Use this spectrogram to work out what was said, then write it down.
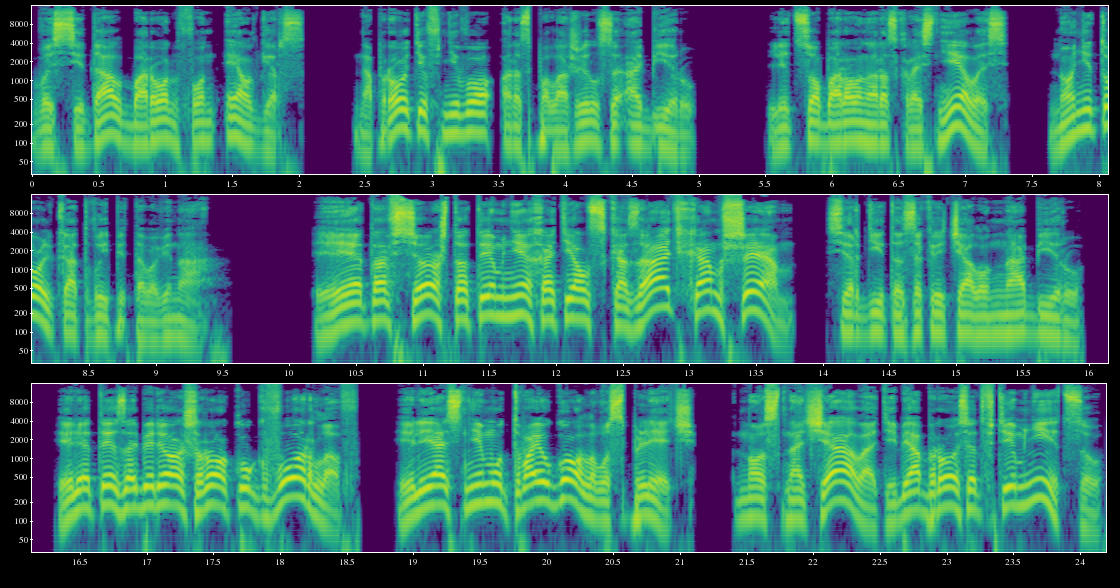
восседал барон фон Элгерс. Напротив него расположился Абиру. Лицо барона раскраснелось, но не только от выпитого вина. «И это все, что ты мне хотел сказать, Хамшем?» Сердито закричал он на Абиру. «Или ты заберешь Року Гворлов, или я сниму твою голову с плеч. Но сначала тебя бросят в темницу,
